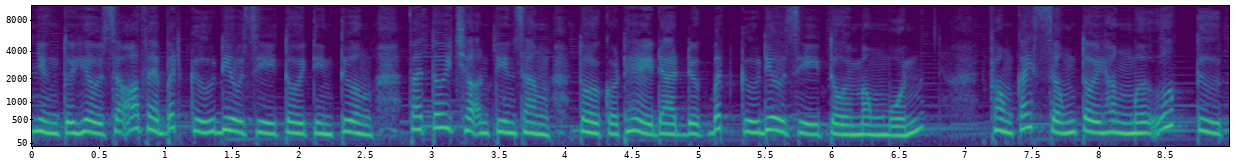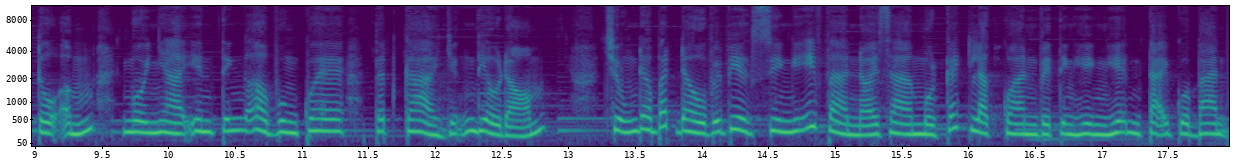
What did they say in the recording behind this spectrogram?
Nhưng tôi hiểu rõ về bất cứ điều gì tôi tin tưởng và tôi chọn tin rằng tôi có thể đạt được bất cứ điều gì tôi mong muốn. Phong cách sống tôi hằng mơ ước từ tổ ấm, ngôi nhà yên tĩnh ở vùng quê, tất cả những điều đó. Chúng đều bắt đầu với việc suy nghĩ và nói ra một cách lạc quan về tình hình hiện tại của bạn,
